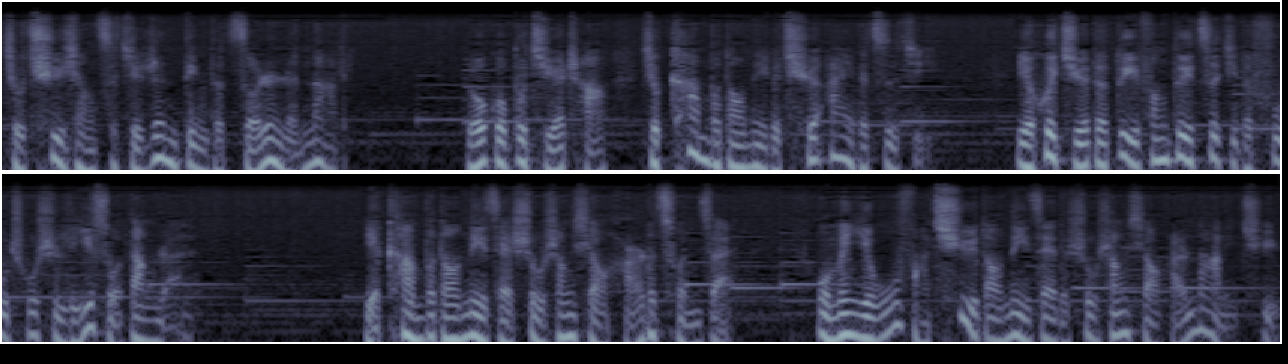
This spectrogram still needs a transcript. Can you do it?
就去向自己认定的责任人那里，如果不觉察，就看不到那个缺爱的自己，也会觉得对方对自己的付出是理所当然，也看不到内在受伤小孩的存在，我们也无法去到内在的受伤小孩那里去，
